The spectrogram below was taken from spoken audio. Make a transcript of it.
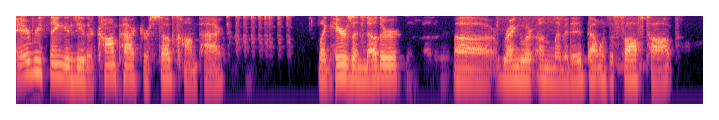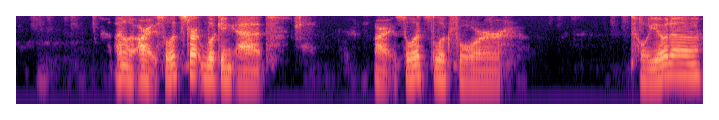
Everything is either compact or subcompact. Like here's another uh, Wrangler Unlimited. That one's a soft top. I don't know. All right, so let's start looking at. All right, so let's look for Toyota.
